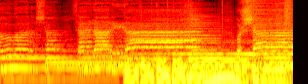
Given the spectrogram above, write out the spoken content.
受过的伤在哪里呢？我闪。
